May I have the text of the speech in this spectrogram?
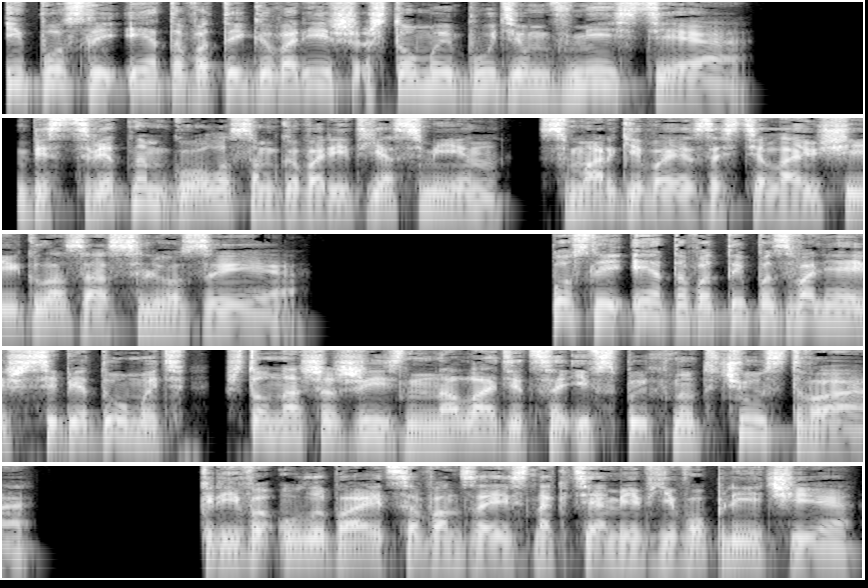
«И после этого ты говоришь, что мы будем вместе?» Бесцветным голосом говорит Ясмин, смаргивая застилающие глаза слезы. «После этого ты позволяешь себе думать, что наша жизнь наладится и вспыхнут чувства!» Криво улыбается, вонзаясь ногтями в его плечи.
